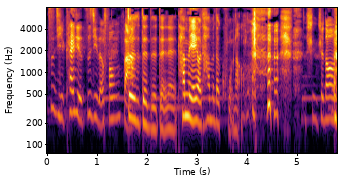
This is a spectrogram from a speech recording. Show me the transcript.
自己开解自己的方法。对对对对对对，他们也有他们的苦恼，谁知道呢？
